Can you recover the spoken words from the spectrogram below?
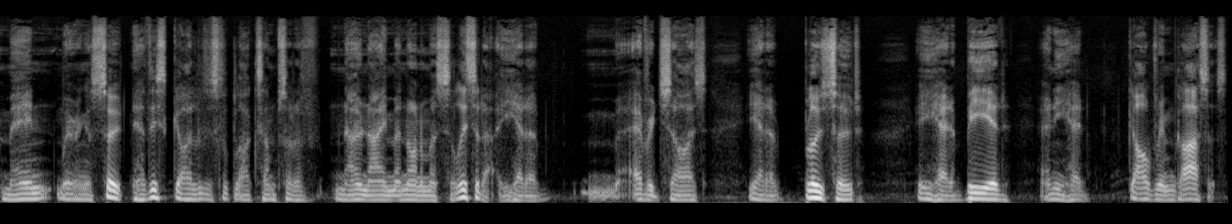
man wearing a suit. Now, this guy just looked like some sort of no name anonymous solicitor. He had a average size, he had a blue suit, he had a beard, and he had gold rimmed glasses.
